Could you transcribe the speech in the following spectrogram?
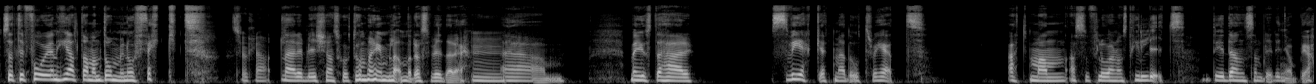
så att det får ju en helt annan dominoeffekt Såklart. när det blir könssjukdomar inblandade och så vidare. Mm. Ehm, men just det här sveket med otrohet. Att man alltså förlorar någons tillit. Det är den som blir den jobbiga.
